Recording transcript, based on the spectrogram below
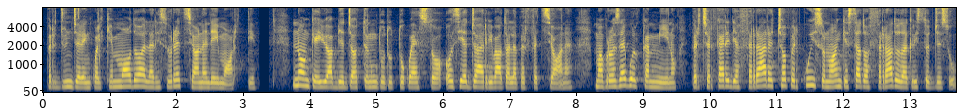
per giungere in qualche modo alla risurrezione dei morti. Non che io abbia già ottenuto tutto questo o sia già arrivato alla perfezione, ma proseguo il cammino per cercare di afferrare ciò per cui sono anche stato afferrato da Cristo Gesù.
